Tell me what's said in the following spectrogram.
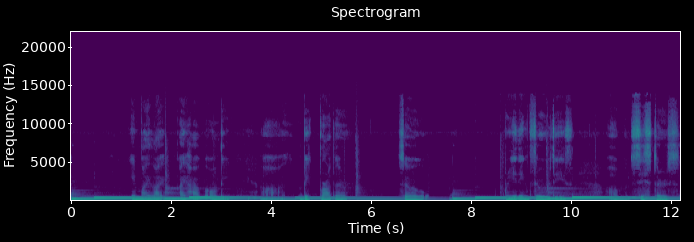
in my life. I have only uh, big brother. So reading through these um, sisters'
